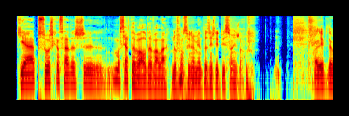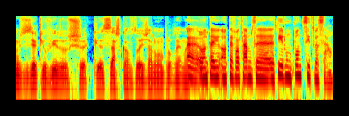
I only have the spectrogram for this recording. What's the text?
que há pessoas cansadas de uma certa balda, vá lá, no funcionamento das instituições, não? Olha, podemos dizer que o vírus, que SARS-CoV-2 já não é um problema. Ah, ontem, ontem voltámos a, a ter um ponto de situação.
